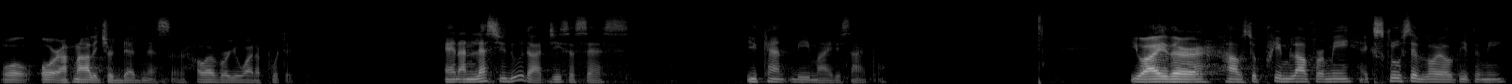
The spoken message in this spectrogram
Or, or acknowledge your deadness, or however you want to put it. And unless you do that, Jesus says, you can't be my disciple. You either have supreme love for me, exclusive loyalty to me,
